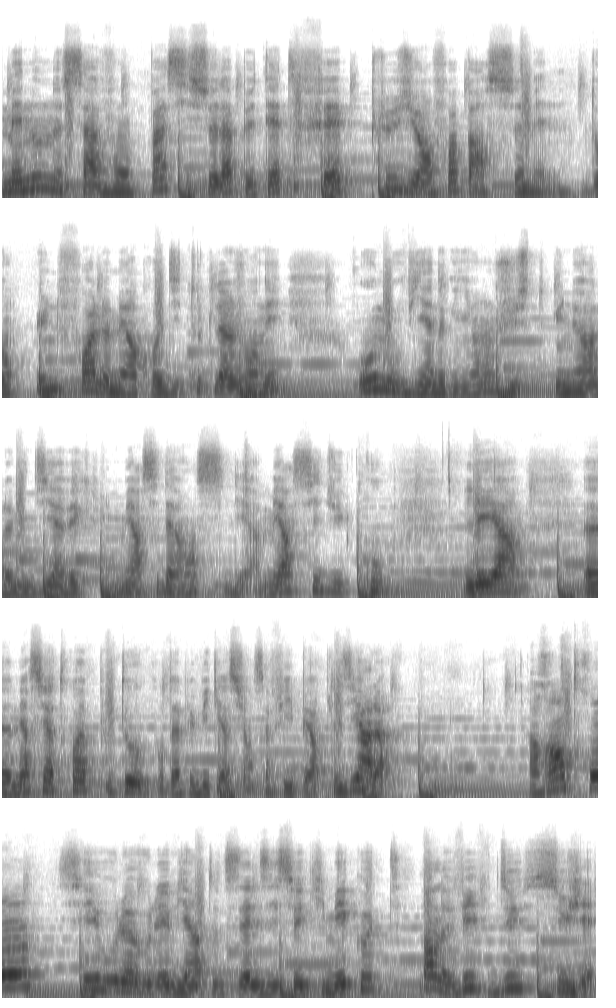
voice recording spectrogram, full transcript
mais nous ne savons pas si cela peut être fait plusieurs fois par semaine, dont une fois le mercredi toute la journée où nous viendrions juste une heure le midi avec lui. Merci d'avance Léa. Merci du coup Léa. Euh, merci à toi plutôt pour ta publication, ça fait hyper plaisir. Alors, rentrons, si vous le voulez bien, toutes celles et ceux qui m'écoutent, dans le vif du sujet.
